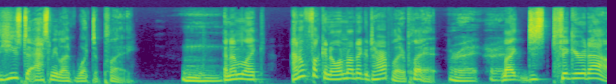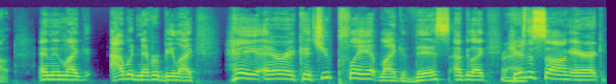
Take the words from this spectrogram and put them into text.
he used to ask me like what to play, Mhm. and I'm like, I don't fucking know. I'm not a guitar player. Play it. Right, right. Like just figure it out. And then like I would never be like, Hey Eric, could you play it like this? I'd be like, Right. Here's the song, Eric.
